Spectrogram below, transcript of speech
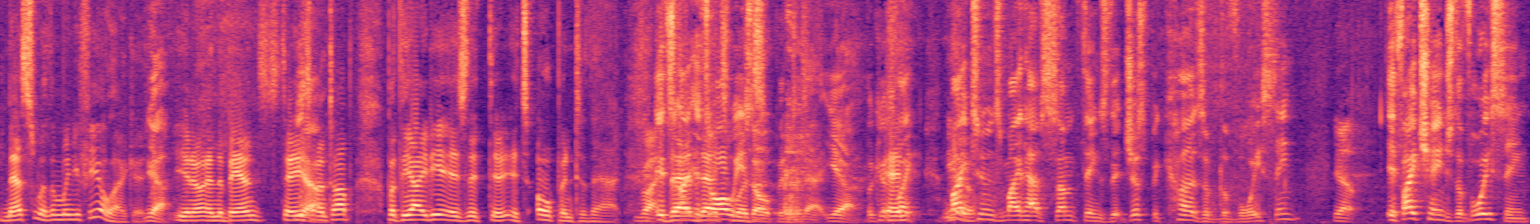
mess with them when you feel like it. Yeah. You know, and the band stays Yeah. on top. But the idea is that it's open to that. Right. It's, That- uh, it's always open to that, yeah. Because And, like you my know- tunes might have some things that just because of the voicing, Yeah. if I change the voicing,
